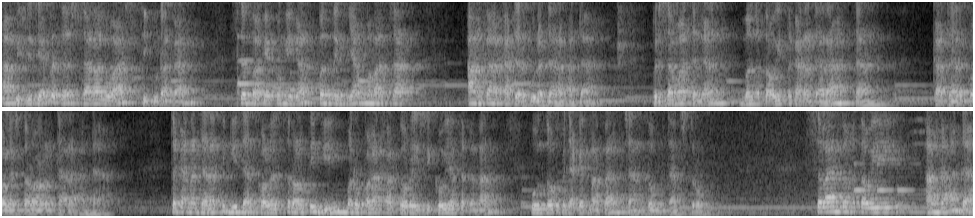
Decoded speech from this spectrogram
ABC diabetes secara luas digunakan sebagai pengingat pentingnya melacak angka kadar gula darah Anda bersama dengan mengetahui tekanan darah dan kadar kolesterol darah Anda. Tekanan darah tinggi dan kolesterol tinggi merupakan faktor risiko yang terkenal untuk penyakit mata, jantung, dan stroke. Selain mengetahui angka Anda,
